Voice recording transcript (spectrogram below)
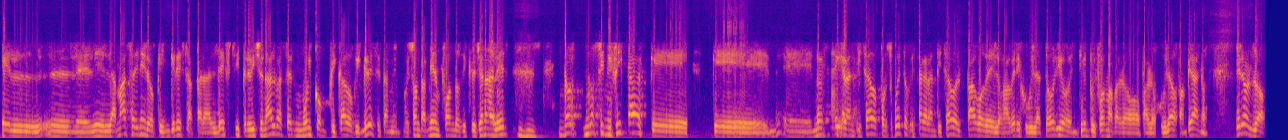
que el, la masa de dinero que ingresa para el déficit previsional va a ser muy complicado que ingrese también, porque son también fondos discrecionales. No, no significa que que eh, no esté garantizado, por supuesto que está garantizado el pago de los haberes jubilatorios en tiempo y forma para, para los jubilados pampeanos, pero lo,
